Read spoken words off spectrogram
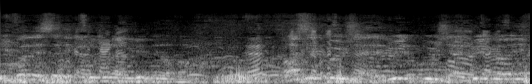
Il faut laisser des cadeaux pour la vie, mes enfants. Voici le budget, l'huile budget, l'huile d'olive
